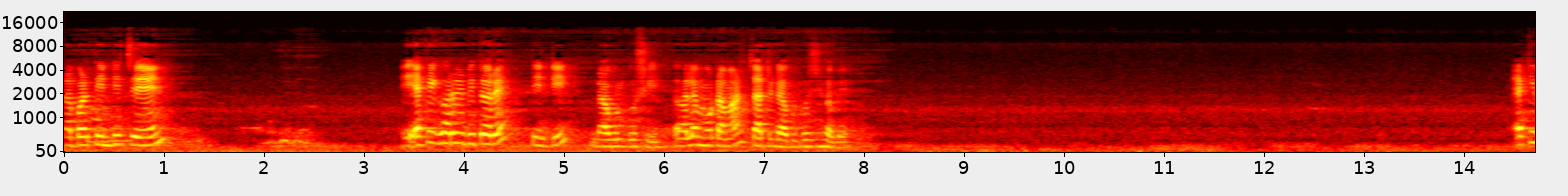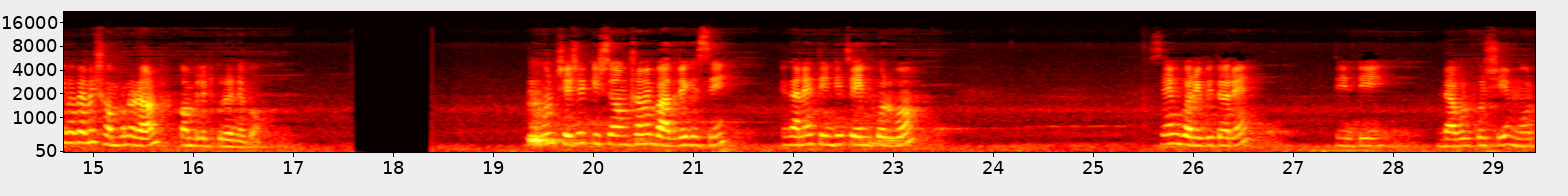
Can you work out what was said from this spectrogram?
তারপর তিনটি চেন এই একই ঘরের ভিতরে তিনটি ডাবল কুশি তাহলে মোট আমার চারটি ডাবল কুশি হবে। একইভাবে আমি সম্পূর্ণ রাউন্ড কমপ্লিট করে নেব। দেখুন শেষের কিছু অংশ আমি বাদ রেখেছি। এখানে তিনটি চেইন করব। সেম ঘরের ভিতরে। তিনটি ডাবল কুশি মোট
